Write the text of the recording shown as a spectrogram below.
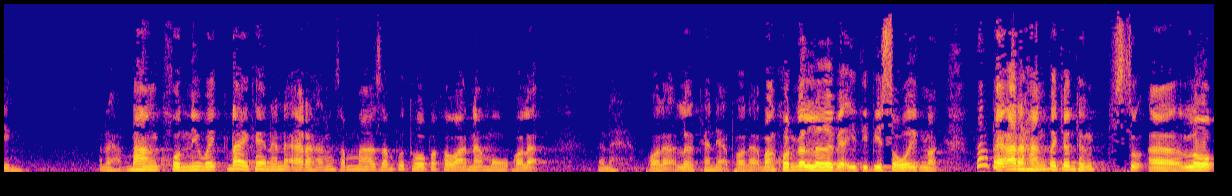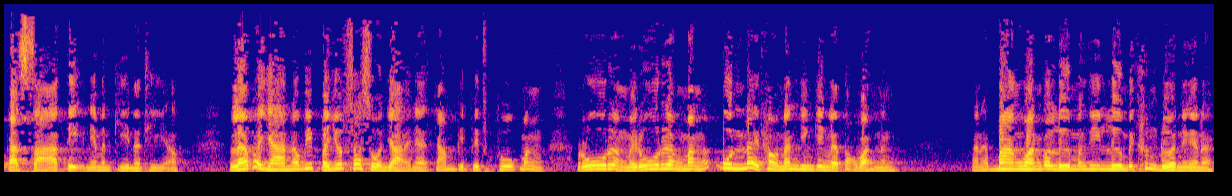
ริง ๆ นะบางคนนี่ไว้ได้แค่นั้นนะอรหังสัมมาสัมพุทโธพระควานะโมพอละนะพอละเลิกแค่นี้พอละบางคนก็เลยไปอิติปิโสอีกหน่อย ตั้งแต่อรหังไปจนถึงโลกัสสาตินี่มันกี่นาทีเอาแล้วพยานวิปยุทธ์ซะส่วนใหญ่เนี่ยจำผิดผิดถูกมั่ง รู้เรื่องไม่รู้เรื่องมั่ง บุญได้เท่านั้นจริงๆแหละต่อวันหนึ่งนะบางวันก็ลืมบางทีลืมไปครึ่งเดือนอย่างเงี้ยนะ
